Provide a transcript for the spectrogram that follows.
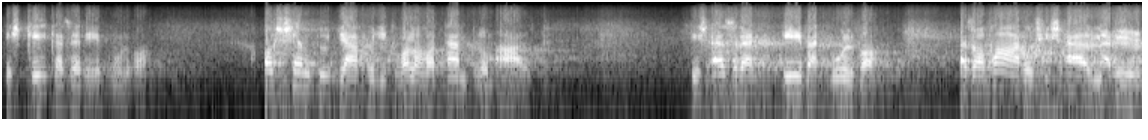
És 2000 év múlva. Azt sem tudják, hogy itt valaha templom állt. És ezrek évek múlva ez a város is elmerül,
